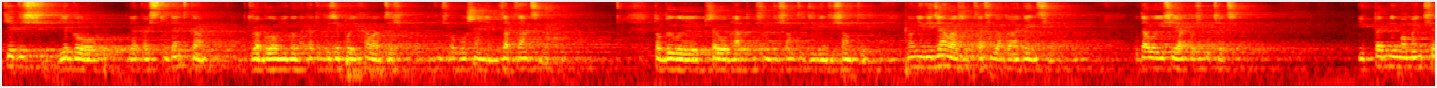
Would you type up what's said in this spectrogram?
kiedyś jego jakaś studentka, która była u niego na katechezie, pojechała gdzieś jakimś ogłoszeniem za pracą. To były przełom lat 80., 90. No nie wiedziała, że trafiła do agencji. Udało jej się jakoś uciec. I w pewnym momencie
